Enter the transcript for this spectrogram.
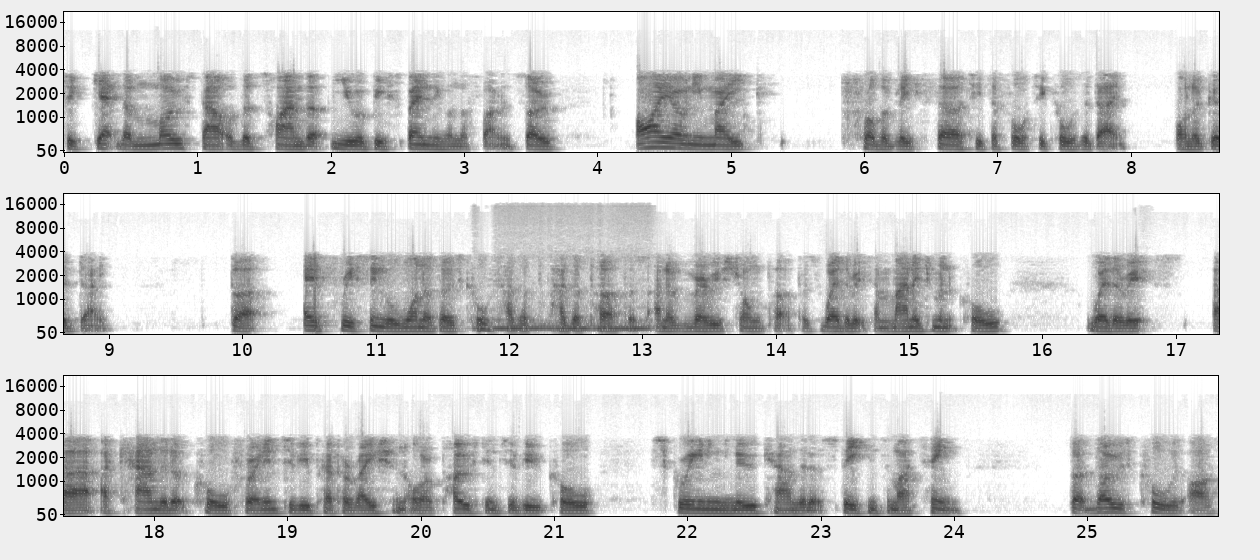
to get the most out of the time that you would be spending on the phone. So I only make probably 30 to 40 calls a day on a good day. But every single one of those calls has a has a purpose and a very strong purpose. Whether it's a management call, whether it's uh, a candidate call for an interview preparation or a post-interview call, screening new candidates, speaking to my team. But those calls are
